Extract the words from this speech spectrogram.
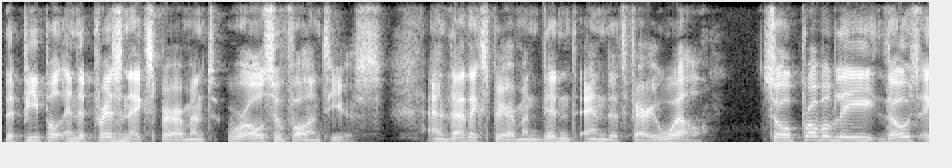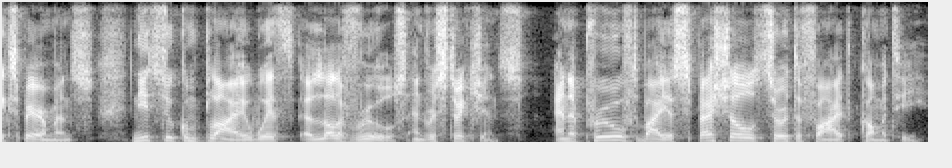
the people in the prison experiment were also volunteers, and that experiment didn't end it very well. So probably those experiments needs to comply with a lot of rules and restrictions and approved by a special certified committee.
